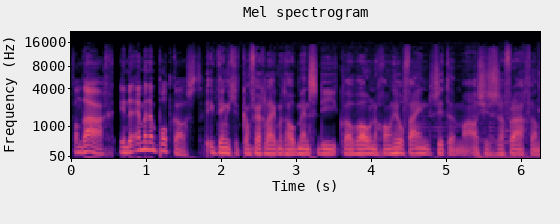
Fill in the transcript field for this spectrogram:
Vandaag in de M&M podcast. Ik denk dat je het kan vergelijken met een hoop mensen die qua wonen gewoon heel fijn zitten. Maar als je ze zou vragen van,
